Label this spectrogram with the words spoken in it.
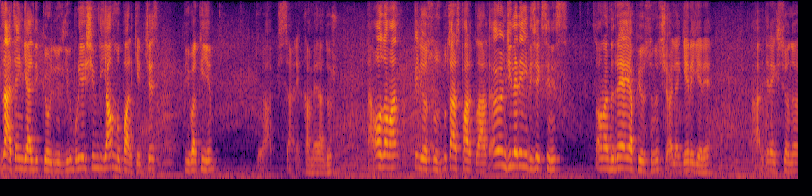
Zaten geldik gördüğünüz gibi. Buraya şimdi yan mı park edeceğiz? Bir bakayım. Dur abi bir saniye kamera dur. Tamam o zaman biliyorsunuz bu tarz parklarda önce ileriye gideceksiniz. Sonra bir R yapıyorsunuz. Şöyle geri geri. Abi direksiyonu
